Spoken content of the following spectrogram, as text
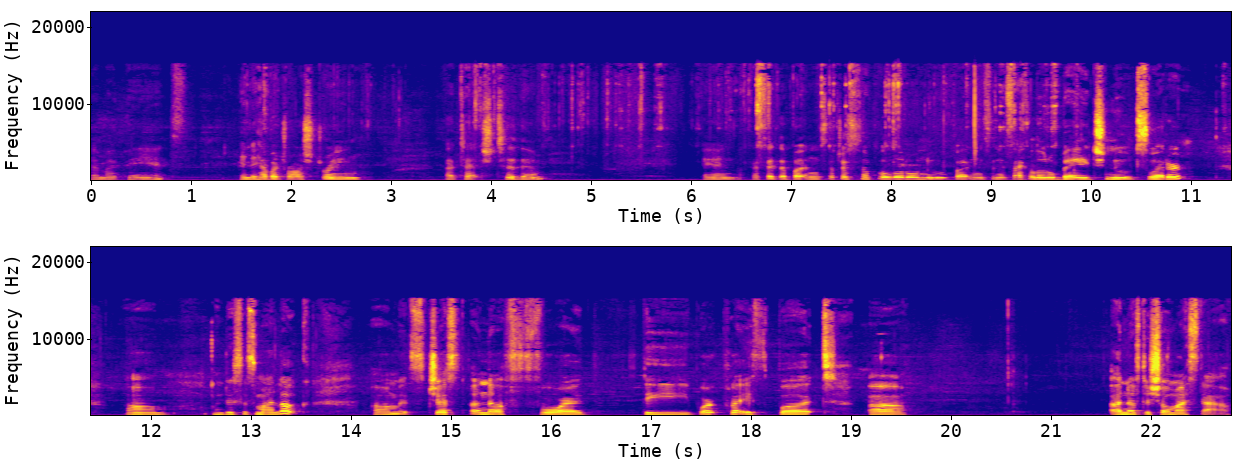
and my pants. And they have a drawstring attached to them. And like I said, the buttons are just simple little nude buttons. And it's like a little beige nude sweater. Um, and this is my look. Um, it's just enough for the workplace, but uh, enough to show my style.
